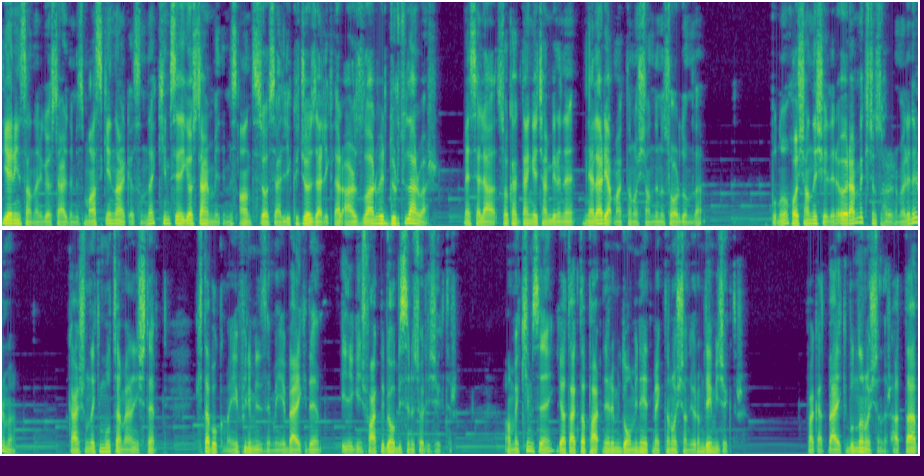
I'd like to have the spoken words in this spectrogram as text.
diğer insanlara gösterdiğimiz maskenin arkasında kimseye göstermediğimiz antisosyal yıkıcı özellikler, arzular ve dürtüler var. Mesela sokaktan geçen birine neler yapmaktan hoşlandığını sorduğumda bunu hoşlandığı şeyleri öğrenmek için sorarım öyle değil mi? Karşımdaki muhtemelen işte kitap okumayı, film izlemeyi, belki de ilginç farklı bir hobisini söyleyecektir. Ama kimse yatakta partnerimi domine etmekten hoşlanıyorum demeyecektir. Fakat belki bundan hoşlanır. Hatta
